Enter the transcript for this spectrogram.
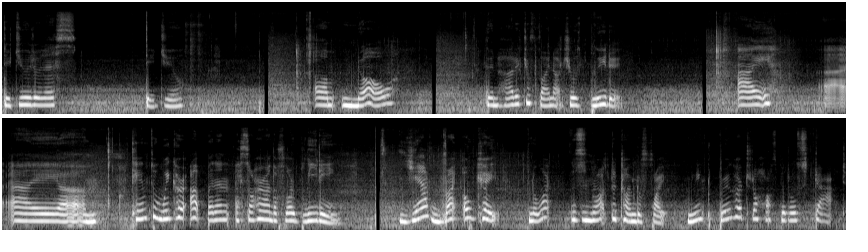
Did you do this? Did you? Um, no. Then how did you find out she was bleeding? I, I, I um, came to wake her up, but then I saw her on the floor bleeding. Yeah, right. Okay. You know what? This is not the time to fight. We need to bring her to the hospital stat.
